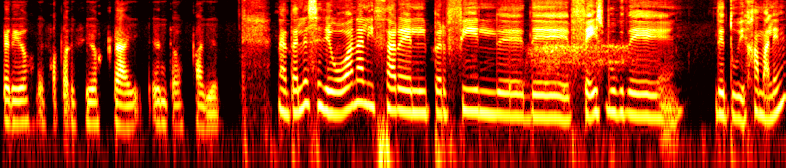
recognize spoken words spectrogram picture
queridos desaparecidos que hay en toda España. Natalia, ¿se llegó a analizar el perfil de, de Facebook de, de tu hija Malén?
